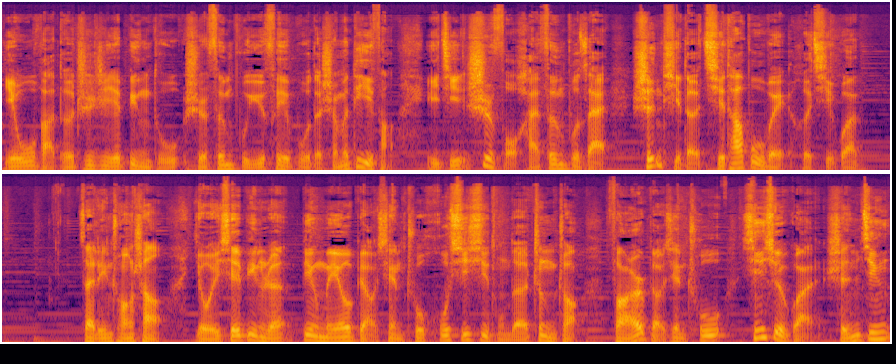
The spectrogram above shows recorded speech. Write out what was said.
也无法得知这些病毒是分布于肺部的什么地方，以及是否还分布在身体的其他部位和器官。在临床上，有一些病人并没有表现出呼吸系统的症状，反而表现出心血管、神经、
